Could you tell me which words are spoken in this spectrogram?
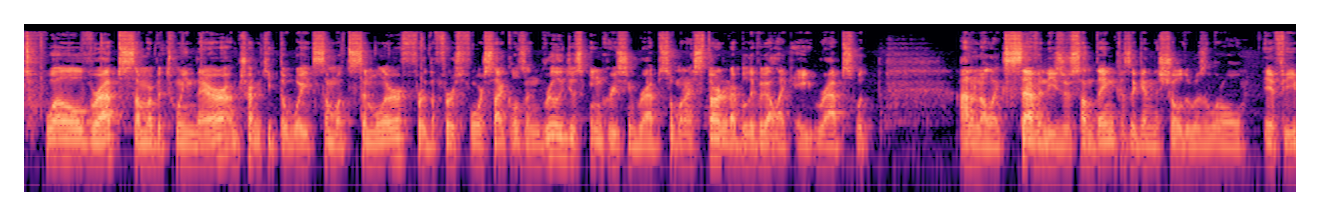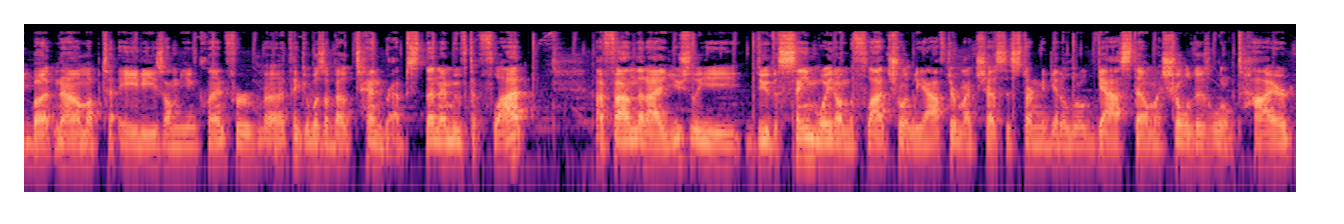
12 reps, somewhere between there. I'm trying to keep the weight somewhat similar for the first four cycles and really just increasing reps. So when I started, I believe I got like 8 reps with, I don't know, like 70s or something, because again, the shoulder was a little iffy, but now I'm up to 80s on the incline for, uh, I think it was about 10 reps. Then I moved to flat. I found that I usually do the same weight on the flat shortly after. My chest is starting to get a little gassed out, my shoulders a little tired.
